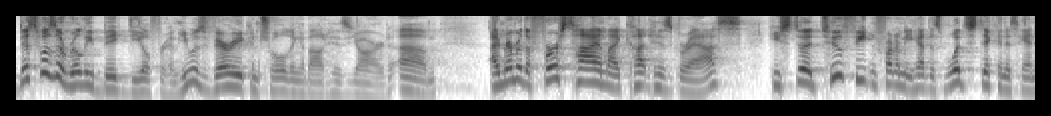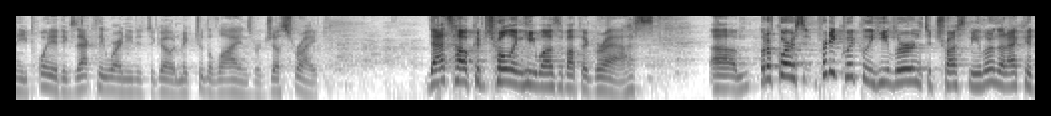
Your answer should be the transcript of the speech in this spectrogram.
this was a really big deal for him. He was very controlling about his yard. Um, I remember the first time I cut his grass, he stood two feet in front of me. He had this wood stick in his hand, and he pointed exactly where I needed to go and make sure the lines were just right. That's how controlling he was about the grass. Um, but of course, pretty quickly he learned to trust me. He learned that I could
